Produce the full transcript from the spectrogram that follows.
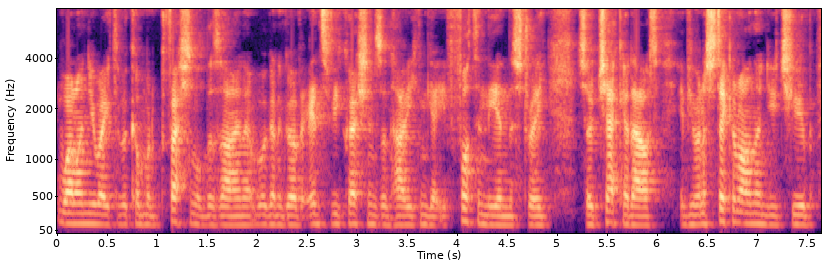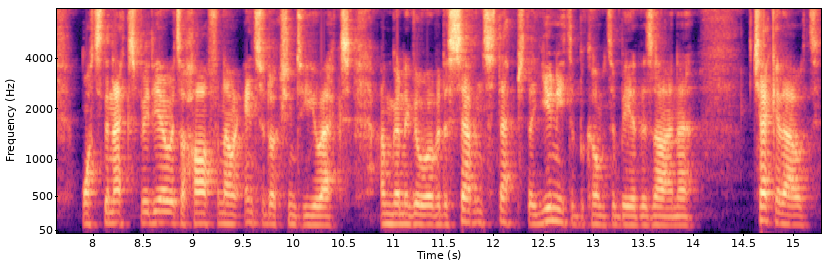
well on your way to becoming a professional designer. We're going to go over interview questions on how you can get your foot in the industry. So check it out. If you want to stick around on YouTube, watch the next video. It's a half an hour introduction to UX. I'm going to go over the seven steps that you need to become to be a designer. Check it out.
